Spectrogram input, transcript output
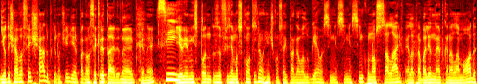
E eu deixava fechado, porque eu não tinha dinheiro pra pagar uma secretária na época, né? Sim. E eu e a minha esposa fizemos as contas. Não, a gente consegue pagar o aluguel assim, assim, assim, com o nosso salário. Ela trabalhando na época na La Moda,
